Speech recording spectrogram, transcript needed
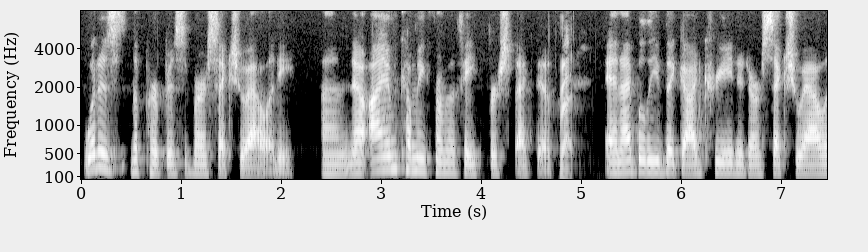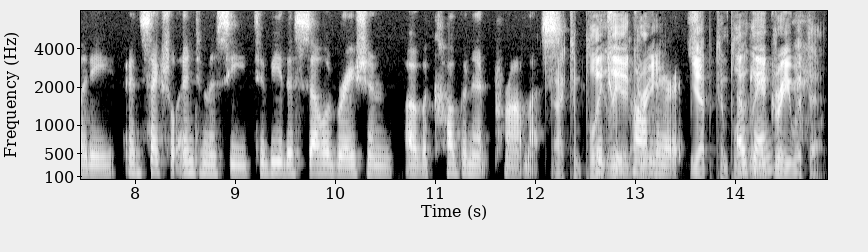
what is the purpose of our sexuality? Um, now, I am coming from a faith perspective, right? And I believe that God created our sexuality and sexual intimacy to be the celebration of a covenant promise. I completely agree. Yep, completely okay? agree with that.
